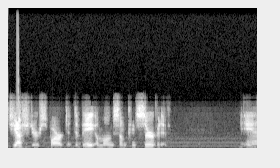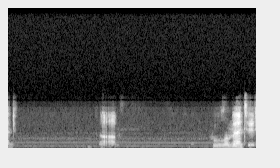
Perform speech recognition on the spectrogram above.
gesture sparked a debate among some conservative and um, who lamented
